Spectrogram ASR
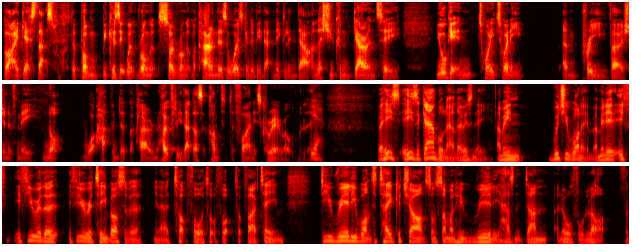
but I guess that's the problem because it went wrong so wrong at McLaren. There's always going to be that niggling doubt unless you can guarantee you're getting 2020 um, pre version of me, not what happened at McLaren. Hopefully, that doesn't come to define his career ultimately. Yeah, but he's he's a gamble now, though, isn't he? I mean, would you want him? I mean, if if you were the if you were a team boss of a you know top four, top four, top five team, do you really want to take a chance on someone who really hasn't done an awful lot for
